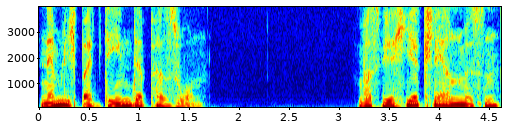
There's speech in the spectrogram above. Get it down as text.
nämlich bei dem der Person. Was wir hier klären müssen,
